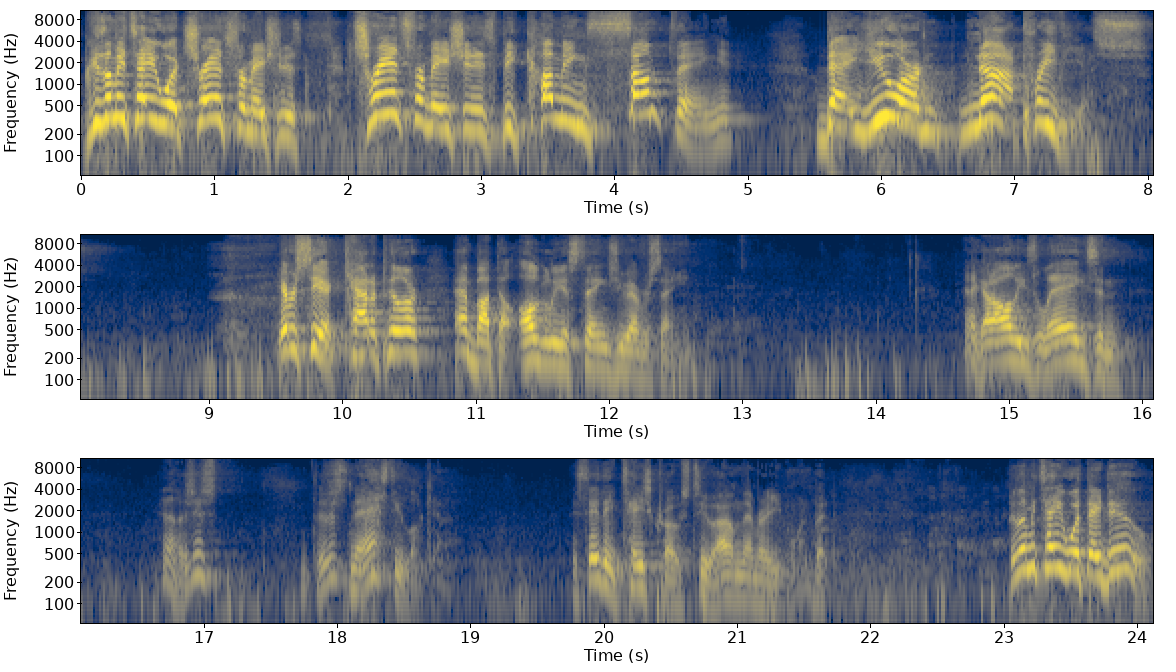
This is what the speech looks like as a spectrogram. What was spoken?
Because let me tell you what transformation is transformation is becoming something that you are not previous. You ever see a caterpillar? That's about the ugliest things you've ever seen. I got all these legs, and you know, they're just they're just nasty looking. They say they taste gross too. I've never eaten one, but but let me tell you what they do.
